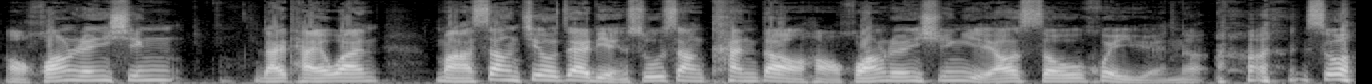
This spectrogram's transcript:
哦，黄仁兴来台湾。马上就在脸书上看到哈，黄仁勋也要收会员了，说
